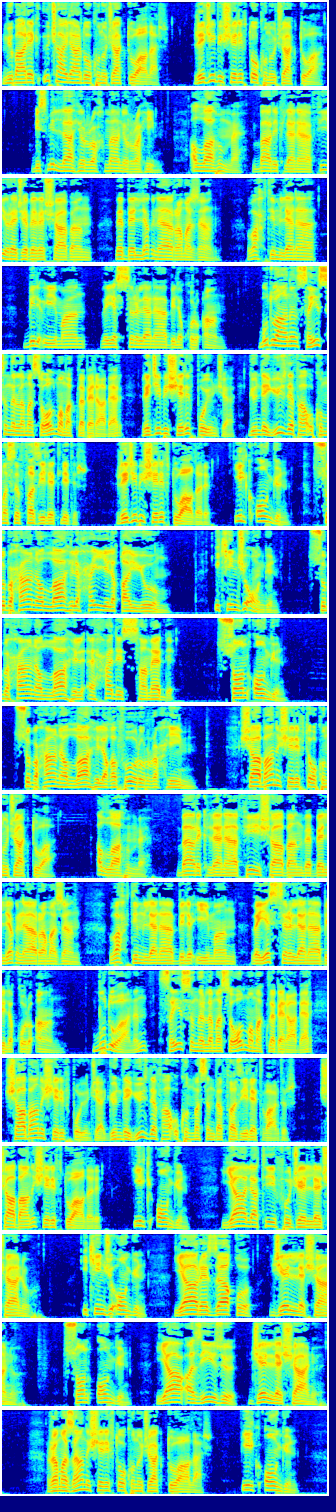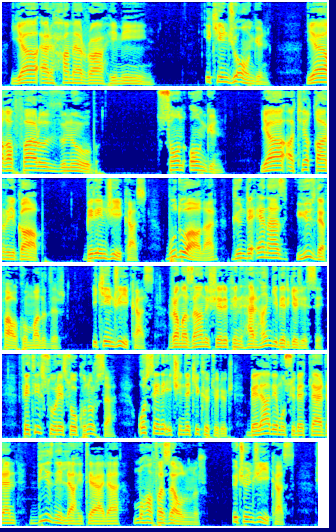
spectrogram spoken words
Mübarek üç aylarda okunacak dualar. Recep-i Şerif'te okunacak dua. Bismillahirrahmanirrahim. Allahümme barik lana fi Recebe ve Şaban ve bellagna Ramazan. Vahtim lana bil iman ve yessir lana bil Kur'an. Bu duanın sayı sınırlaması olmamakla beraber Recep-i Şerif boyunca günde yüz defa okunması faziletlidir. Recep-i Şerif duaları İlk on gün Subhanallahil hayyil kayyum İkinci on gün. Subhanallahil ehadis samed Son on gün. Subhanallahil gafurur rahim. Şaban-ı Şerif'te okunacak dua. Allahümme barik lana fi Şaban ve belligna Ramazan. Vahdim lana bil iman ve yessir lana bil Kur'an. Bu duanın sayı sınırlaması olmamakla beraber Şaban-ı Şerif boyunca günde yüz defa okunmasında fazilet vardır. Şaban-ı Şerif duaları İlk on gün Ya Latifu Celle Şanuh İkinci on gün Ya Rezzaku Celle Şanuh Son on gün Ya Azizü Celle Şanuh Ramazan-ı Şerif'te okunacak dualar. İlk on gün, Ya Erhamer Rahimin. İkinci on gün, Ya Gaffaruz Zunub. Son on gün, Ya Atikar Rigab. Birinci ikaz, bu dualar günde en az yüz defa okunmalıdır. İkinci ikaz, Ramazan-ı Şerif'in herhangi bir gecesi, Fetih suresi okunursa, o sene içindeki kötülük, bela ve musibetlerden biiznillahü teala muhafaza olunur. Üçüncü ikaz,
